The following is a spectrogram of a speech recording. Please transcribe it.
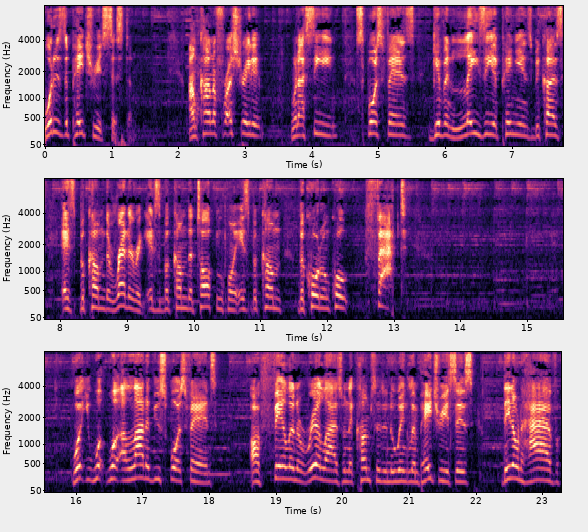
What is the Patriot system? I'm kind of frustrated when I see sports fans giving lazy opinions because it's become the rhetoric, it's become the talking point, it's become the quote unquote fact. What you, what what a lot of you sports fans are failing to realize when it comes to the New England Patriots is they don't have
